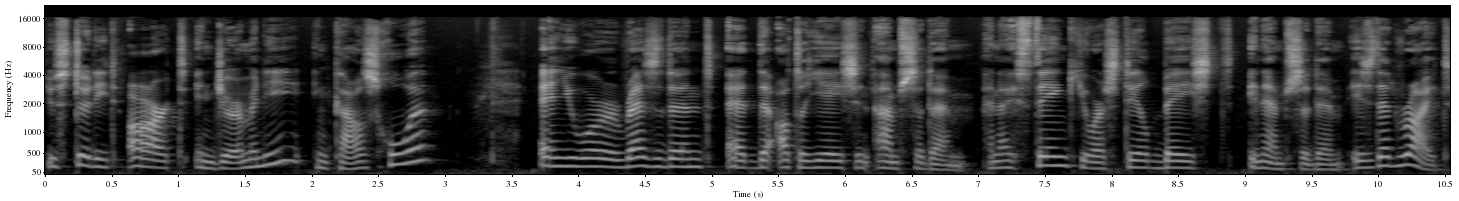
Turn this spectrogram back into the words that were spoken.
You studied art in Germany, in Karlsruhe, and you were a resident at the ateliers in Amsterdam. And I think you are still based in Amsterdam. Is that right?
